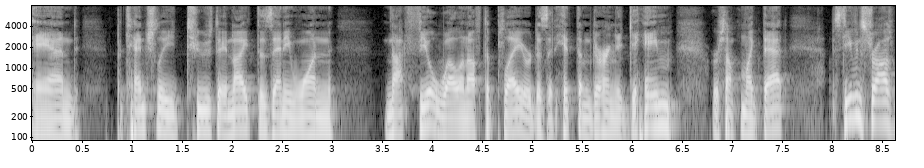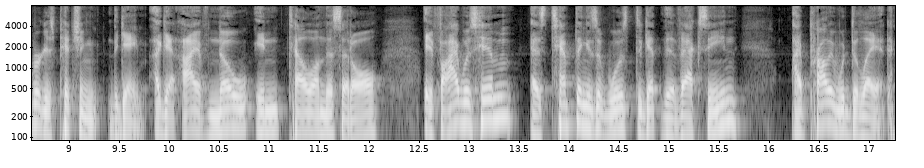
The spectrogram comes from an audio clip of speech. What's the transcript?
And potentially Tuesday night, does anyone not feel well enough to play, or does it hit them during a game or something like that? Stephen Strasburg is pitching the game. Again, I have no intel on this at all. If I was him, as tempting as it was to get the vaccine, I probably would delay it.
